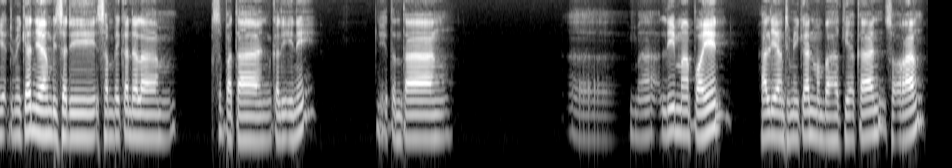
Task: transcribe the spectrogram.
Ya demikian yang bisa disampaikan dalam kesempatan kali ini ya, tentang uh, lima poin hal yang demikian membahagiakan seorang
